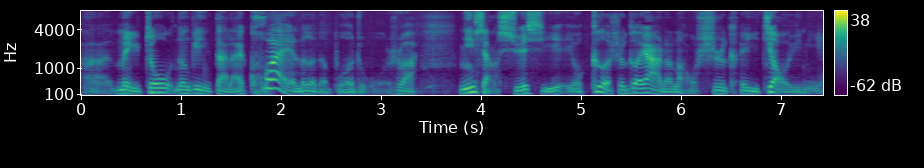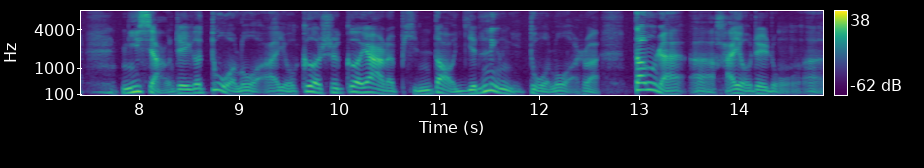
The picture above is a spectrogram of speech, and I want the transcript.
啊，每周能给你带来快乐的博主，是吧？你想学习，有各式各样的老师可以教育你；你想这个堕落啊，有各式各样的频道引领你堕落，是吧？当然啊，还有这种啊，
